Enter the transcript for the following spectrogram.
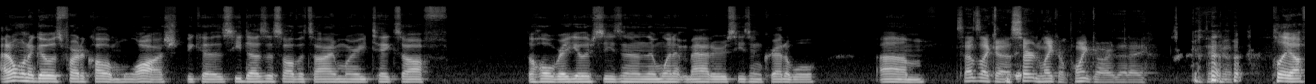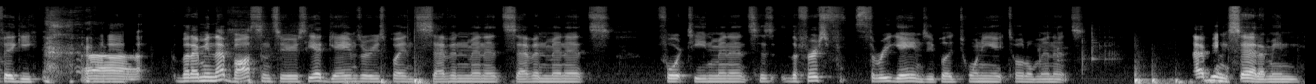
I don't want to go as far to call him washed because he does this all the time where he takes off the whole regular season and then when it matters, he's incredible. Um, Sounds like a certain Laker point guard that I can think of. Playoff Iggy. uh, but I mean, that Boston series, he had games where he's playing seven minutes, seven minutes. 14 minutes. His the first three games he played 28 total minutes. That being said, I mean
